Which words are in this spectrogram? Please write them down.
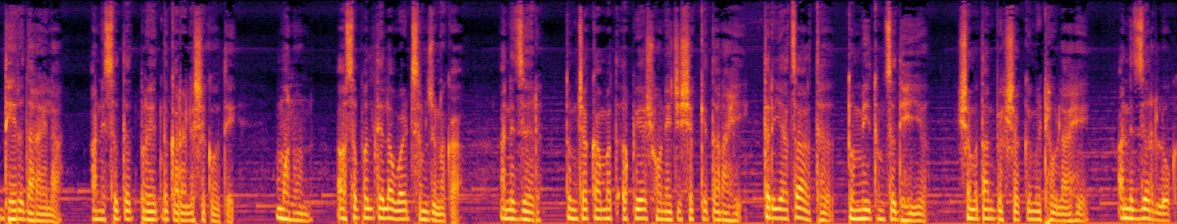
धीर धरायला आणि सतत प्रयत्न करायला शिकवते. म्हणून असफलतेला वाईट समजू नका. आणि जर तुमच्या कामात अपयश होण्याची शक्यता नाही तर याचा अर्थ तुम्ही तुमचं ध्येय क्षमतांपेक्षा कमी ठेवलं आहे. आणि जर लोक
